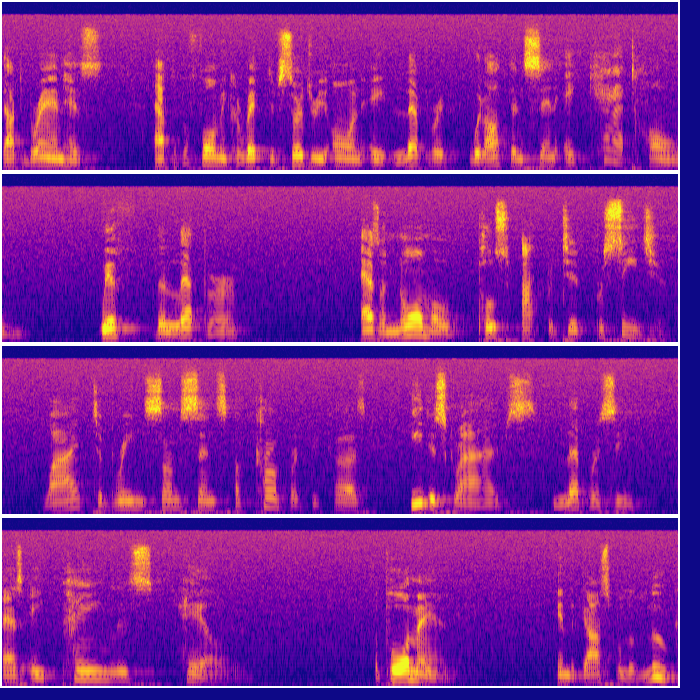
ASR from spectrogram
Dr. Brand has after performing corrective surgery on a leper, would often send a cat home with the leper as a normal post operative procedure. Why? To bring some sense of comfort because he describes leprosy as a painless hell. The poor man in the Gospel of Luke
